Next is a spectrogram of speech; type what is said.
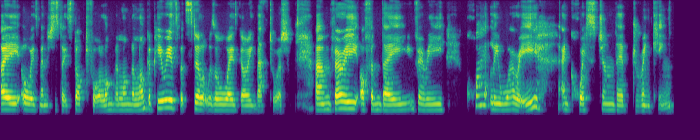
I always managed to stay stopped for longer, longer, longer periods, but still it was always going back to it. Um, very often they very quietly worry and question their drinking,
